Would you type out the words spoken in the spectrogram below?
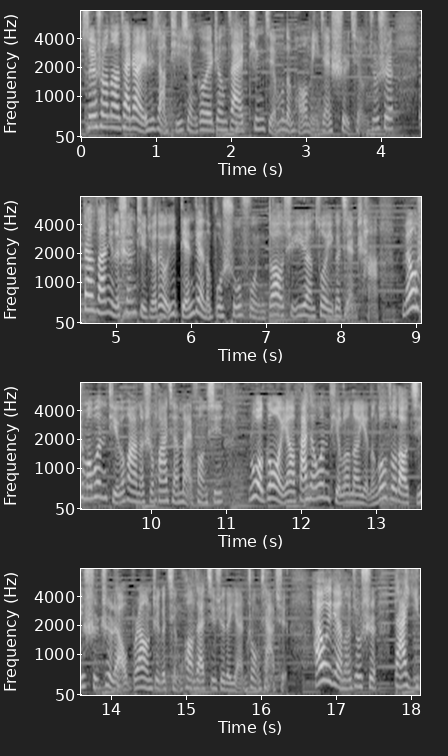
所以说呢，在这儿也是想提醒各位正在听节目的朋友们一件事情，就是但凡你的身体觉得有一点点的不舒服，你都要去医院做一个检查，没有什么问题的话呢，是花钱买放心。如果跟我一样发现问题了呢，也能够做到。及时治疗，不让这个情况再继续的严重下去。还有一点呢，就是大家一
